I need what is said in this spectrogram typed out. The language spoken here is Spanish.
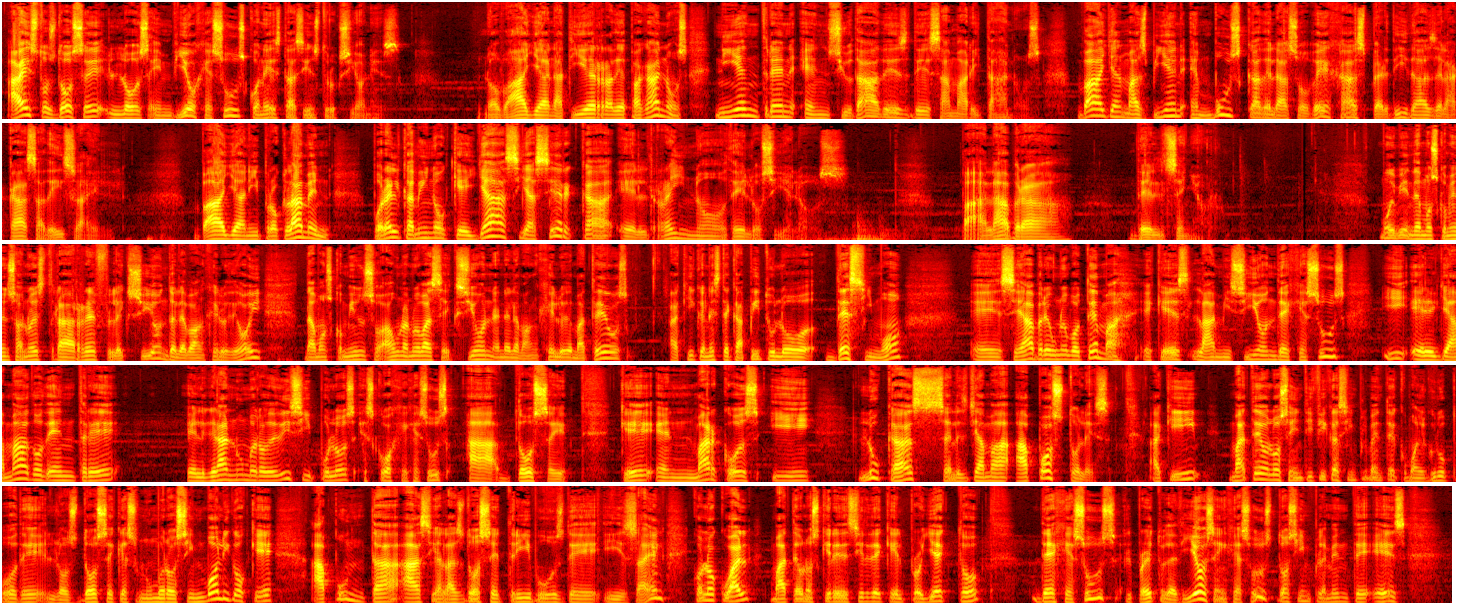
A estos doce los envió Jesús con estas instrucciones. No vayan a tierra de paganos, ni entren en ciudades de samaritanos. Vayan más bien en busca de las ovejas perdidas de la casa de Israel. Vayan y proclamen, por el camino que ya se acerca el reino de los cielos. Palabra del Señor. Muy bien, damos comienzo a nuestra reflexión del Evangelio de hoy. Damos comienzo a una nueva sección en el Evangelio de Mateos. Aquí que en este capítulo décimo eh, se abre un nuevo tema eh, que es la misión de Jesús y el llamado de entre el gran número de discípulos, escoge Jesús a doce, que en Marcos y Lucas se les llama apóstoles. Aquí Mateo los identifica simplemente como el grupo de los doce, que es un número simbólico que apunta hacia las doce tribus de Israel, con lo cual Mateo nos quiere decir de que el proyecto de Jesús, el proyecto de Dios en Jesús, no simplemente es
